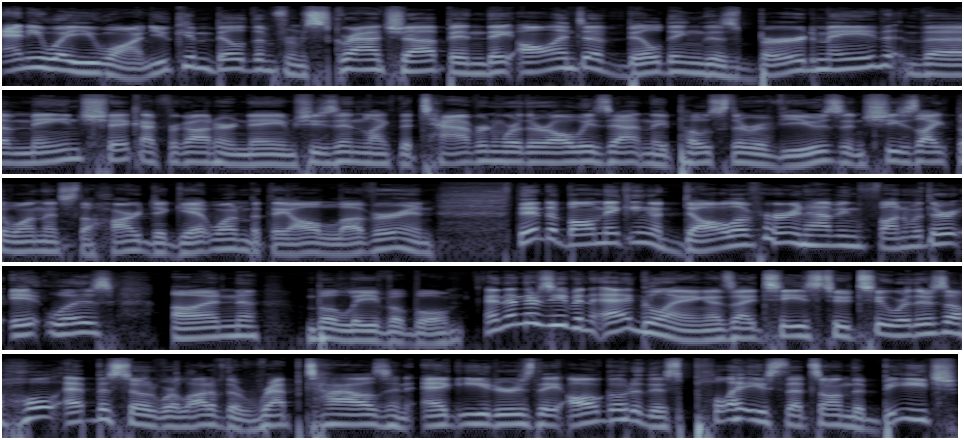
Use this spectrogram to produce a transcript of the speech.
any way you want. You can build them from scratch up, and they all end up building this bird maid. The main chick, I forgot her name. She's in like the tavern where they're always at, and they post their reviews. And she's like the one that's the hard to get one, but they all love her. And they end up all making a doll of her and having fun with her. It was unbelievable. And then there's even egg laying, as I teased to too, where there's a whole episode where a lot of the reptiles and egg eaters they all go to this place that's on the beach,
